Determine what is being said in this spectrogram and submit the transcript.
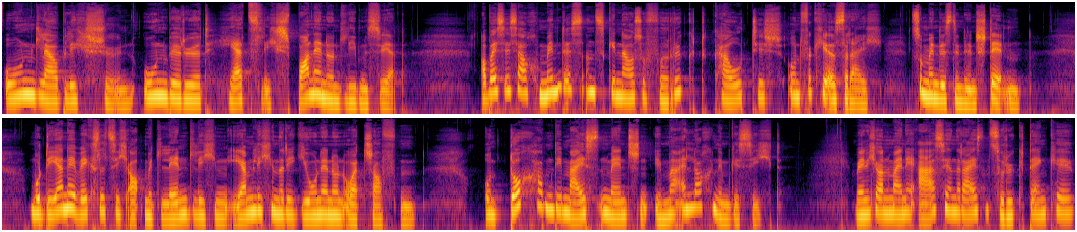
unglaublich schön, unberührt, herzlich, spannend und liebenswert. Aber es ist auch mindestens genauso verrückt, chaotisch und verkehrsreich, zumindest in den Städten. Moderne wechselt sich ab mit ländlichen, ärmlichen Regionen und Ortschaften. Und doch haben die meisten Menschen immer ein Lachen im Gesicht. Wenn ich an meine Asienreisen zurückdenke,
